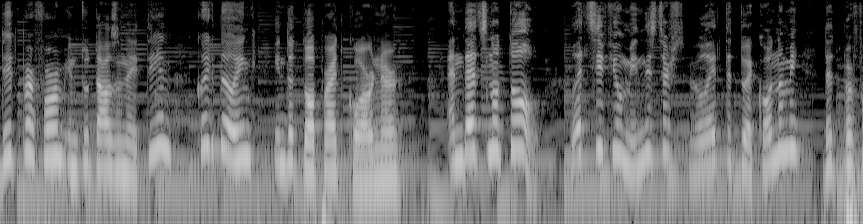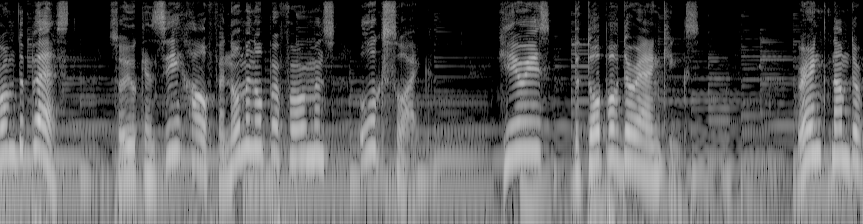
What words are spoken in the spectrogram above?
did perform in 2018, click the link in the top right corner. And that's not all. Let's see few ministers related to economy that performed the best, so you can see how phenomenal performance looks like. Here is the top of the rankings. Ranked number,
